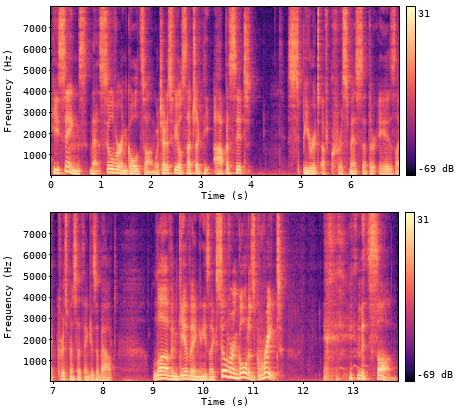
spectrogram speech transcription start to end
He sings that silver and gold song, which I just feel such like the opposite spirit of Christmas that there is. Like Christmas, I think, is about love and giving, and he's like, silver and gold is great in this song.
